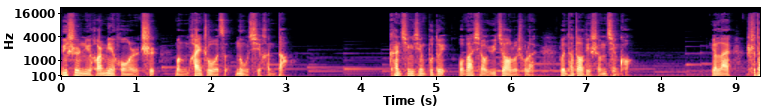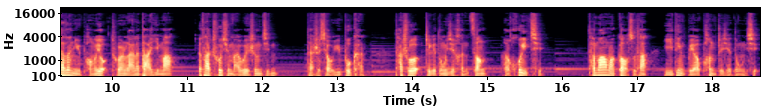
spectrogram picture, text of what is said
于是，女孩面红耳赤，猛拍桌子，怒气很大。看情形不对，我把小鱼叫了出来，问他到底什么情况。原来是他的女朋友突然来了大姨妈，要他出去买卫生巾，但是小鱼不肯。他说这个东西很脏，很晦气。他妈妈告诉他一定不要碰这些东西。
